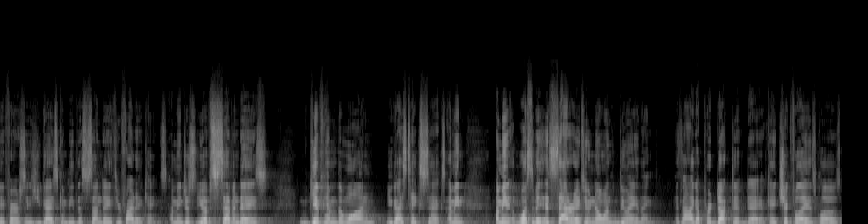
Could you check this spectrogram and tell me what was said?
Okay, Pharisees, you guys can be the Sunday through Friday kings. I mean, just you have seven days. Give him the one. You guys take six. I mean, I mean, what's the big? It's Saturday too. No one's doing anything. It's not like a productive day, okay? Chick fil A is closed.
